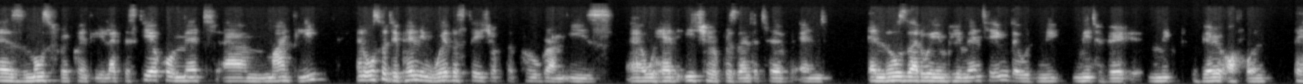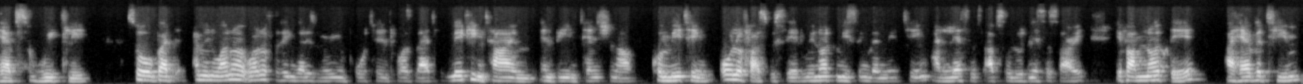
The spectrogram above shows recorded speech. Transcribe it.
as most frequently, like the steerco met um, monthly, and also depending where the stage of the program is, uh, we had each representative and and those that were implementing, they would meet, meet very meet very often, perhaps weekly, so, but I mean, one of, one of the things that is very important was that making time and be intentional, committing, all of us, we said, we're not missing the meeting unless it's absolutely necessary. If I'm not there, I have a team.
